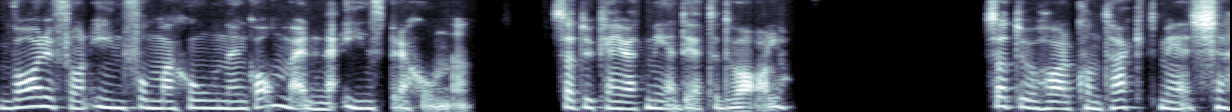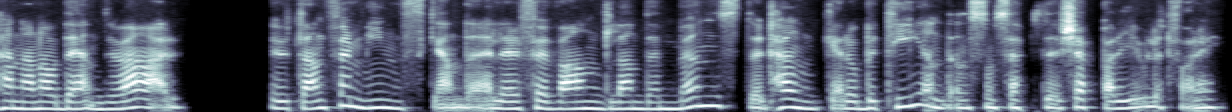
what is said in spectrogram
varifrån informationen kommer, den här inspirationen, så att du kan göra ett medvetet val. Så att du har kontakt med kärnan av den du är, utan förminskande eller förvandlande mönster, tankar och beteenden som sätter käppar i hjulet för dig.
